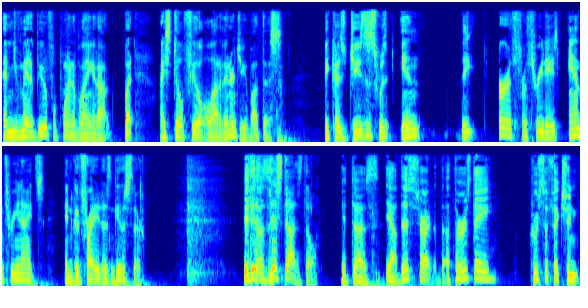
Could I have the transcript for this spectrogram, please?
and you've made a beautiful point of laying it out. But I still feel a lot of energy about this because Jesus was in the earth for three days and three nights, and Good Friday doesn't get us there. It this, doesn't. this does though. It does. Yeah, this chart, a Thursday crucifixion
